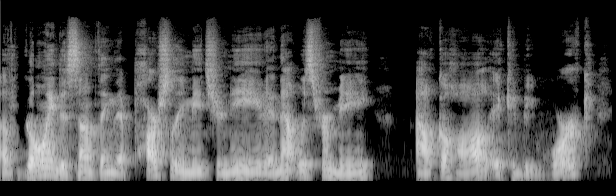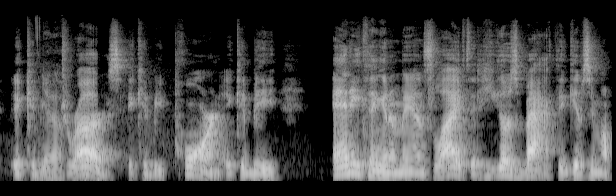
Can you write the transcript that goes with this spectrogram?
of going to something that partially meets your need. And that was for me alcohol. It could be work. It could be Yeah. drugs. It could be porn. It could be anything in a man's life that he goes back that gives him a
